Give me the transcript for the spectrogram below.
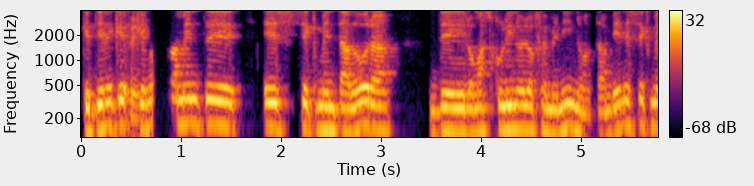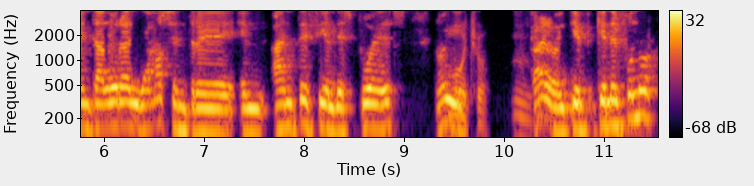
Que, tiene que, que no solamente es segmentadora de lo masculino y lo femenino, también es segmentadora, digamos, entre el antes y el después, ¿no? Mucho. Claro, y que, que en el fondo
